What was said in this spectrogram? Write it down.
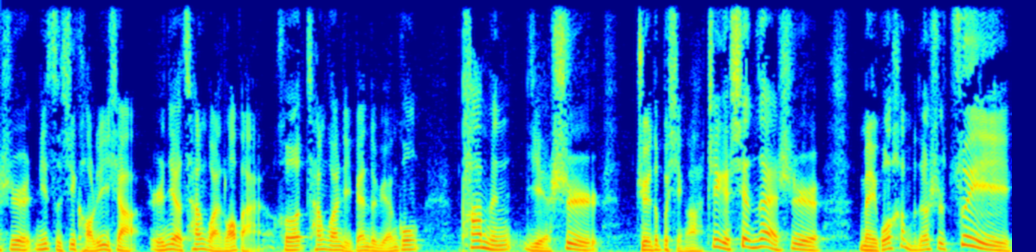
是你仔细考虑一下，人家餐馆老板和餐馆里边的员工，他们也是觉得不行啊。这个现在是美国恨不得是最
